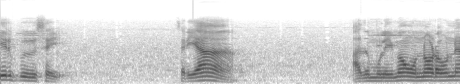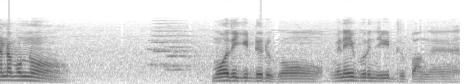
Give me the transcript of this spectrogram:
ஈர்ப்பு விசை. சரியா? அது மூலிமா உன்னோட ஒன்று என்ன பண்ணும்? மோதிக்கிட்டு இருக்கும். வினை புரிஞ்சுக்கிட்டு இருப்பாங்க.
